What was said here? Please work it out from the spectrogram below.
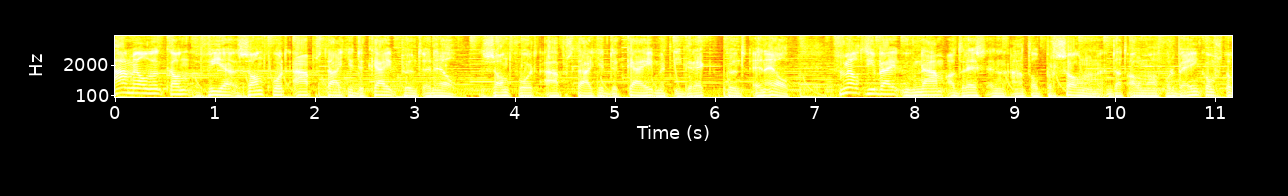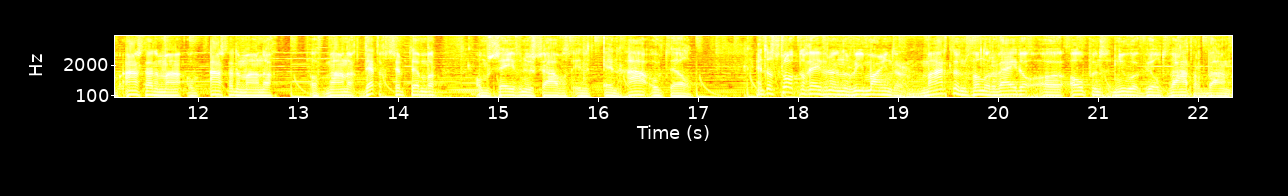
Aanmelden kan via zandvoortapenstaatjedekei.nl Zandvoortapenstaatjedekei met y.nl Vermeld hierbij uw naam, adres en een aantal personen. Dat allemaal voor de bijeenkomst op aanstaande, op aanstaande maandag... of maandag 30 september om 7 uur s avonds in het NH-hotel. En tot slot nog even een reminder. Maarten van der Weijden eh, opent nieuwe wildwaterbaan.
